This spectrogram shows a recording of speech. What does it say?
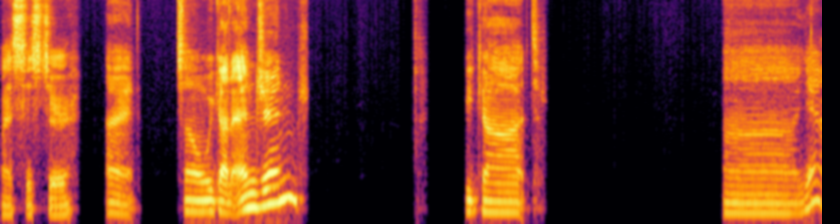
My sister. All right. So we got engine. We got. Uh, yeah.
